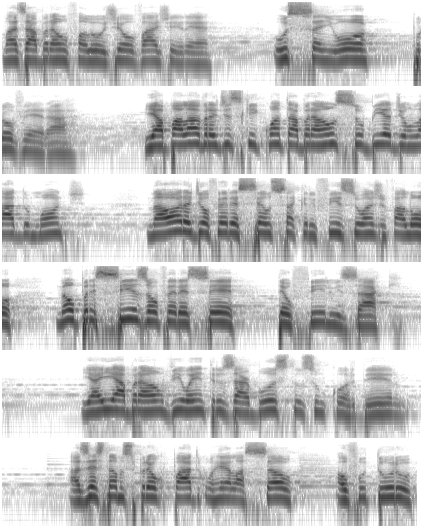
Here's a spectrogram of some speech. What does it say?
mas Abraão falou: Jeová Jiré, o Senhor proverá. E a palavra diz que enquanto Abraão subia de um lado do monte, na hora de oferecer o sacrifício, o anjo falou: Não precisa oferecer teu filho Isaque. E aí Abraão viu entre os arbustos um cordeiro. Às vezes estamos preocupados com relação ao futuro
